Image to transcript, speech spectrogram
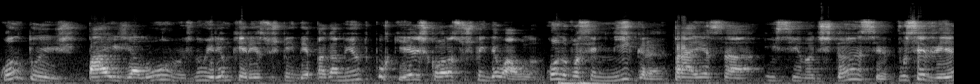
quantos pais de alunos não iriam querer suspender pagamento porque a escola suspendeu aula. Quando você migra para essa ensino à distância, você vê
